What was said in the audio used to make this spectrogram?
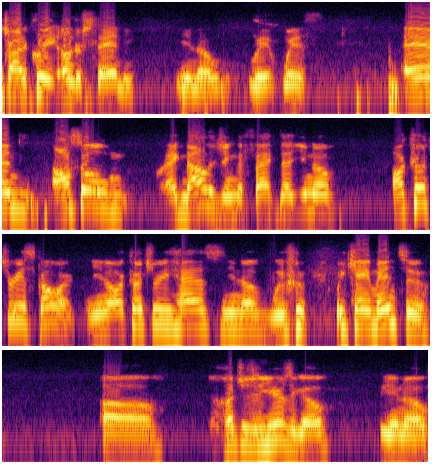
try to create understanding, you know, with, with and also acknowledging the fact that you know our country is scarred. You know, our country has you know we we came into uh, hundreds of years ago. You know,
